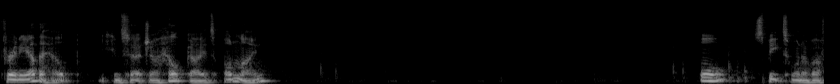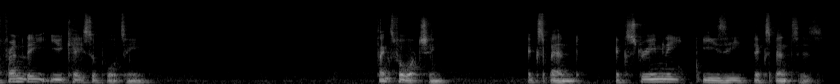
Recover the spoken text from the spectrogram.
For any other help, you can search our help guides online or speak to one of our friendly UK support team. Thanks for watching. Expend. Extremely easy expenses.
